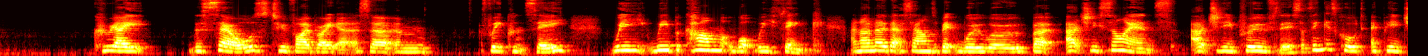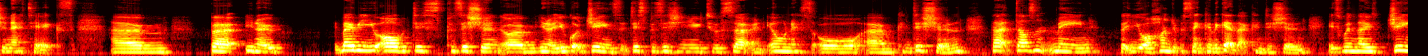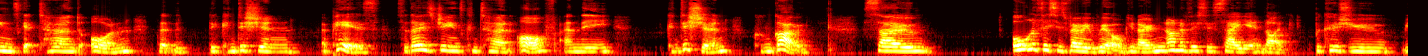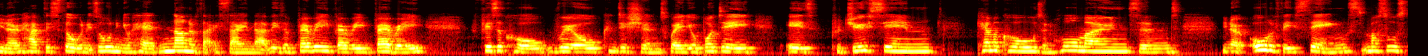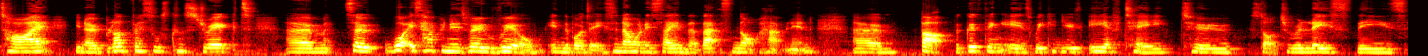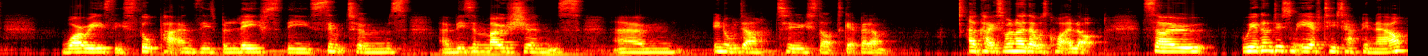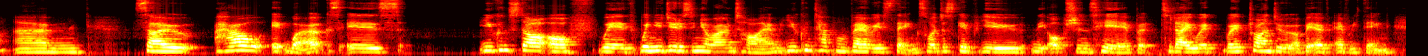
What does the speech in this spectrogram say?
create the cells to vibrate at a certain frequency, we we become what we think. And I know that sounds a bit woo woo, but actually science actually proves this. I think it's called epigenetics. Um, but you know, maybe you are disposition. Um, you know, you've got genes that disposition you to a certain illness or um, condition. That doesn't mean that you're 100% going to get that condition. It's when those genes get turned on that the, the condition appears. So those genes can turn off and the condition can go. So all of this is very real. You know, none of this is saying like because you, you know, have this thought and it's all in your head, none of that is saying that. These are very, very, very physical, real conditions where your body is producing chemicals and hormones and you know all of these things muscles tight you know blood vessels constrict um, so what is happening is very real in the body. So no one is saying that that's not happening. Um, but the good thing is we can use EFT to start to release these worries, these thought patterns, these beliefs, these symptoms, uh, these emotions um, in order to start to get better. Okay, so I know that was quite a lot. So we're going to do some EFT tapping now. Um, so how it works is you can start off with when you do this in your own time you can tap on various things. So i just give you the options here but today we're, we're trying to do a bit of everything.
